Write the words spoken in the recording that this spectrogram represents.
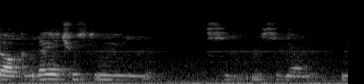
Да, когда я чувствую себя ну,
